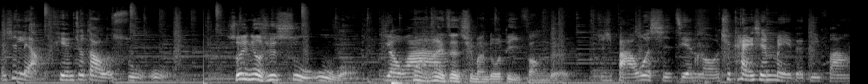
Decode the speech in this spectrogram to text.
还是两天就到了宿务。所以你有去宿务哦？有啊，那你真的去蛮多地方的，就是把握时间喽，去看一些美的地方。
